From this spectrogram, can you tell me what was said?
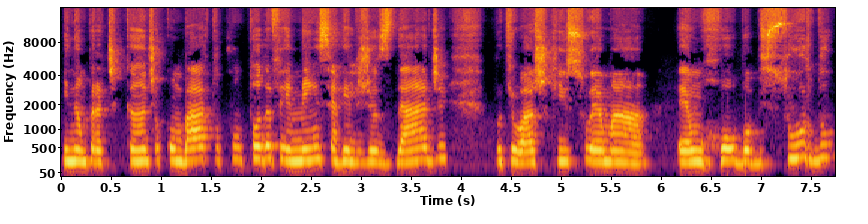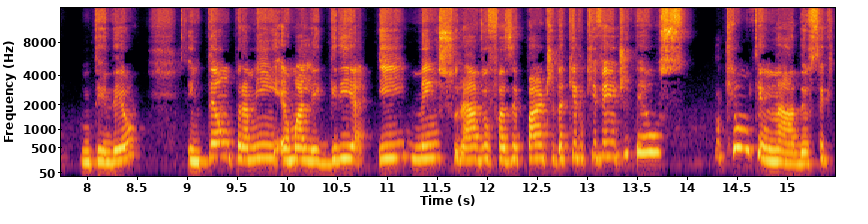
e não praticante. Eu combato com toda veemência a religiosidade, porque eu acho que isso é, uma, é um roubo absurdo, entendeu? Então, para mim, é uma alegria imensurável fazer parte daquilo que veio de Deus. Porque eu não tenho nada, eu sei que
